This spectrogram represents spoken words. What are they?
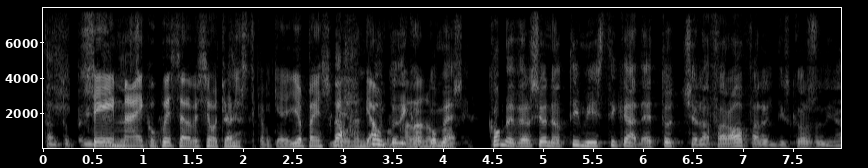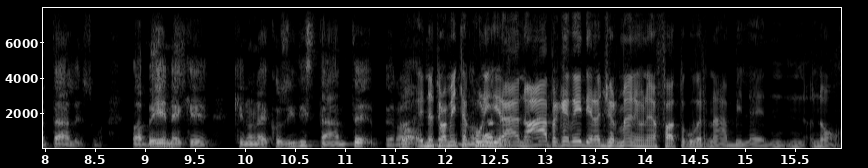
Tanto per sì, ma ecco, questa è la versione ottimistica, perché io penso no, che andiamo appunto, dico, come, come, versione ottimistica ha detto ce la farò a fare il discorso di Natale, insomma, va bene sì, che, che, non è così distante, però... E naturalmente alcuni diranno, ah perché vedi la Germania non è affatto governabile, no,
